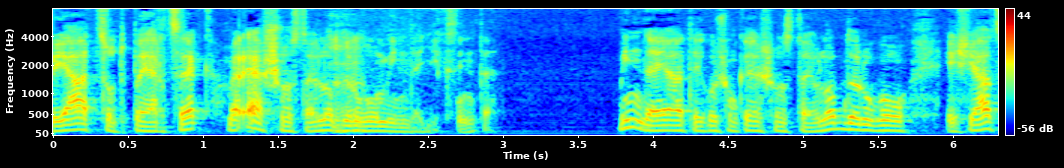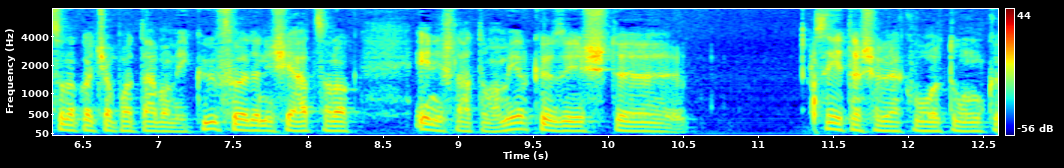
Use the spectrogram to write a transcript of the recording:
játszott percek, mert első osztály labdarúgó uh-huh. mindegyik szinte. Minden játékosunk első osztályú labdarúgó, és játszanak a csapatában, még külföldön is játszanak. Én is láttam a mérkőzést, szétesőek voltunk,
